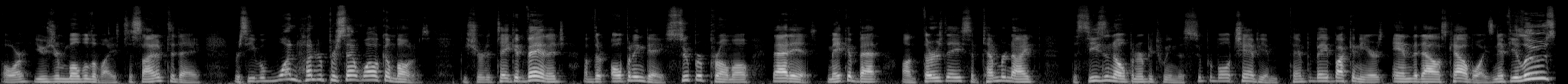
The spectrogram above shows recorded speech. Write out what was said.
or use your mobile device to sign up today. Receive a 100% welcome bonus. Be sure to take advantage of their opening day super promo. That is, make a bet on Thursday, September 9th, the season opener between the Super Bowl champion Tampa Bay Buccaneers and the Dallas Cowboys. And if you lose,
